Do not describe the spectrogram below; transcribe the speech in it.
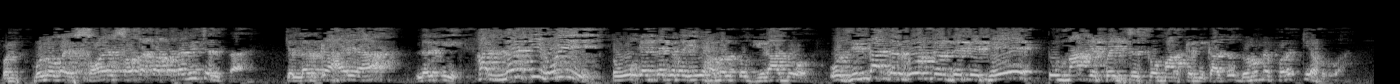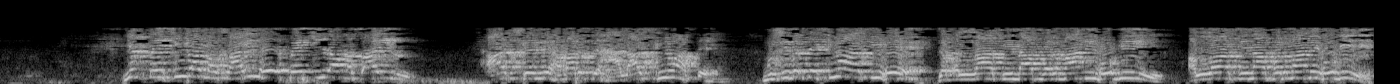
بولو بھائی، سو سو کا پتہ نہیں چلتا ہے کہ لڑکا ہے یا لڑکی۔ ہاں لڑکی ہوئی تو وہ کہتے ہیں کہ بھائی، یہ حمل کو گرا دو۔ وہ زندہ درگور کر دیتے تھے، تو ماں کے پیٹ سے اس کو مار کر نکال دو دونوں میں فرق کیا ہوا؟ یہ پیچیدہ مسائل ہے، پیچیدہ مسائل۔ آج کے لیے ہمارے پہ حالات کیوں آتے ہیں؟ مصیبتیں کیوں آتی ہے؟ جب اللہ کی نافرمانی ہوگی، اللہ کی نافرمانی ہوگی،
